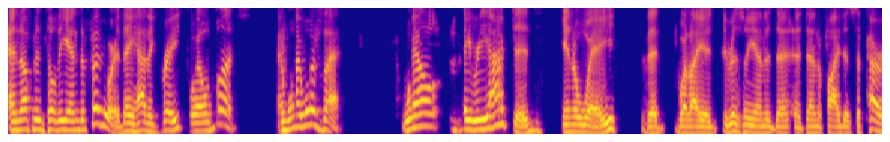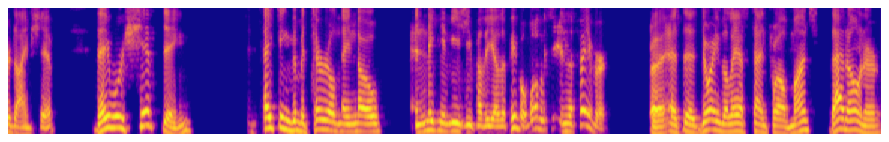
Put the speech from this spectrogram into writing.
and up until the end of February. They had a great 12 months. And why was that? Well, they reacted in a way that what I had originally identified as a paradigm shift. They were shifting taking the material they know and making it easy for the other people. What was in the favor? Uh, at the during the last 10, 12 months, that owner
